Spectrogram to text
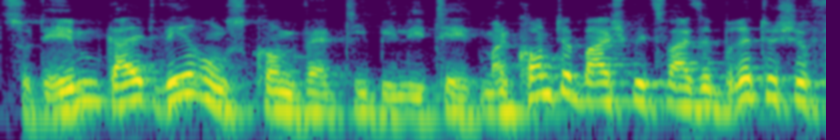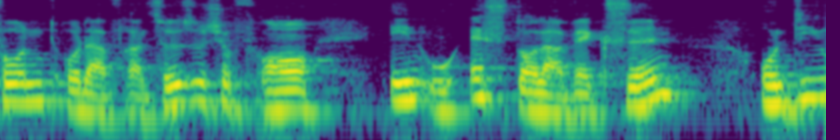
Zudem galt Währungskonvertibilität. Man konnte beispielsweise britische Pfund oder französische Franc in US-Dollar wechseln und die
